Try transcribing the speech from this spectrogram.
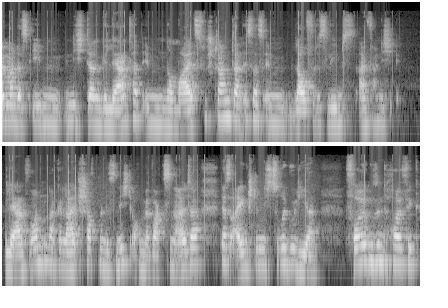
wenn man das eben nicht dann gelernt hat im Normalzustand, dann ist das im Laufe des Lebens einfach nicht gelernt worden und dann schafft man es nicht, auch im Erwachsenenalter, das eigenständig zu regulieren. Folgen sind häufig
